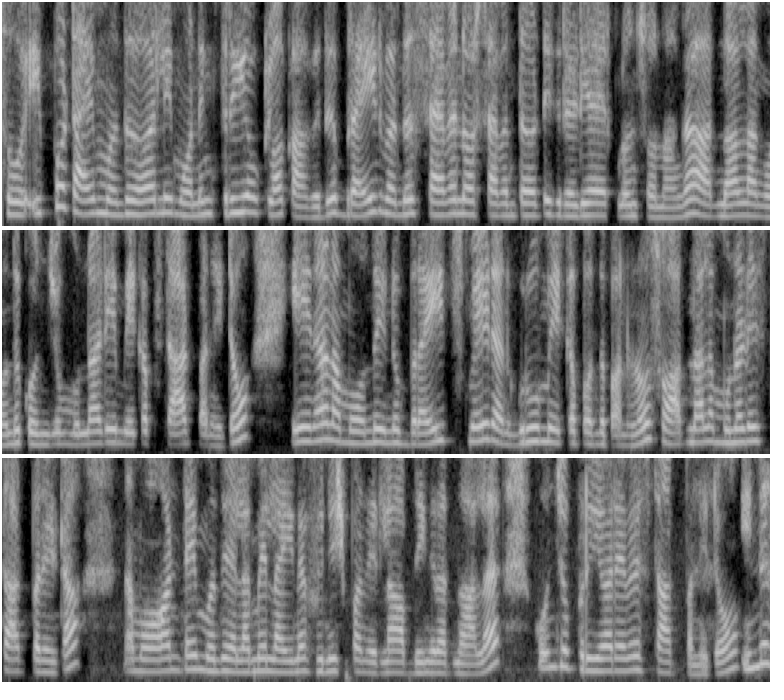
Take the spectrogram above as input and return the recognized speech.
ஸோ இப்போ டைம் வந்து ஏர்லி மார்னிங் த்ரீ ஓ கிளாக் ஆகுது. பிரைட் வந்து செவன் ஆர் செவன் தேர்ட்டிக்கு ரெடியாக இருக்கணும்னு சொன்னாங்க. அதனால நாங்கள் வந்து கொஞ்சம் முன்னாடியே மேக்கப் ஸ்டார்ட் பண்ணிட்டோம். ஏன்னா நம்ம வந்து இன்னும் பிரைட்ஸ் மேட் அண்ட் க்ரூ மேக்கப் வந்து பண்ணணும். ஸோ அதனால முன்னாடியே ஸ்டார்ட் பண்ணிட்டா நம்ம ஆன் டைம் வந்து எல்லாமே லைனாக ஃபினிஷ் பண்ணிடலாம் அப்படிங்கிறதுனால கொஞ்சம் ப்ரியாராகவே ஸ்டார்ட் பண்ணிட்டோம். இந்த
